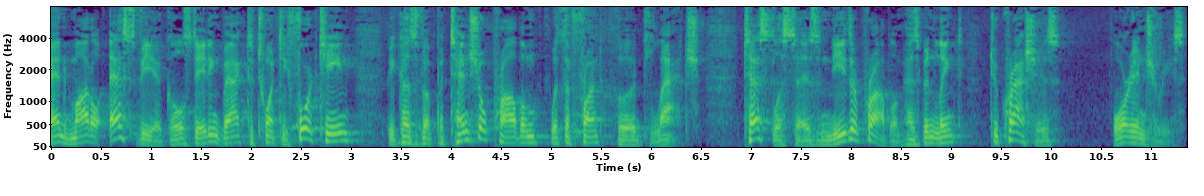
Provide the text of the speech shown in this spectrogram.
And Model S vehicles dating back to 2014 because of a potential problem with the front hood latch. Tesla says neither problem has been linked to crashes or injuries.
